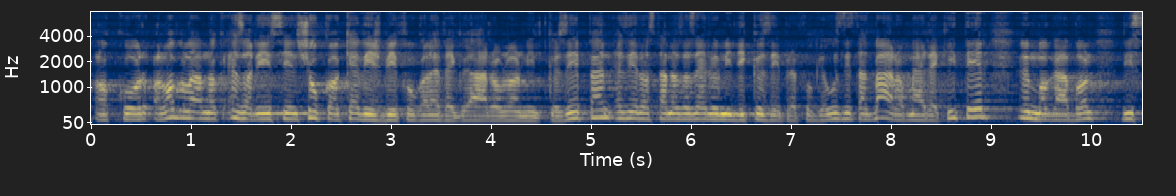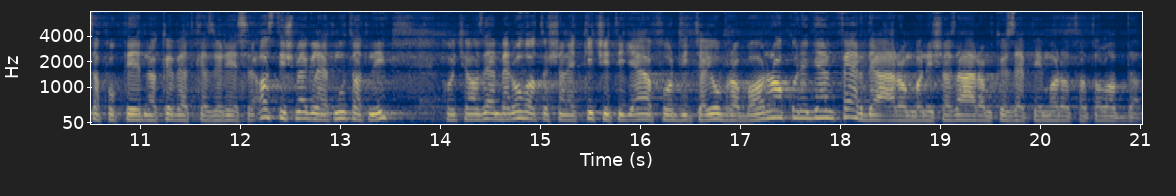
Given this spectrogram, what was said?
akkor a labdának ez a részén sokkal kevésbé fog a levegő áramlani, mint középen, ezért aztán az az erő mindig középre fogja húzni, tehát bár merre kitér, önmagában vissza fog térni a következő részre. Azt is meg lehet mutatni, hogyha az ember óvatosan egy kicsit így elfordítja jobbra-balra, akkor egy ilyen ferde áramban is az áram közepén maradhat a labda.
